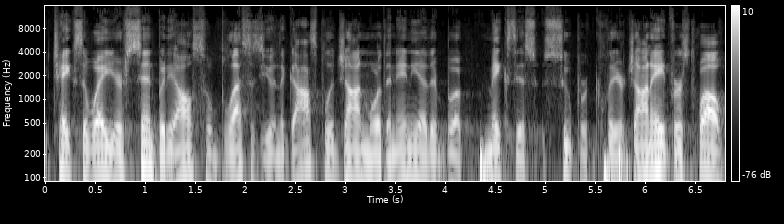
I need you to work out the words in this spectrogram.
He takes away your sin, but He also blesses you. And the Gospel of John, more than any other book, makes this super clear. John 8, verse 12.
